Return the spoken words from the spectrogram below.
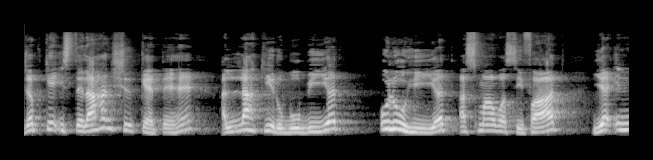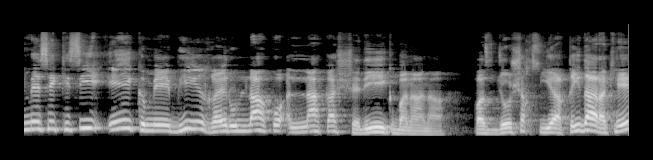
जबकि इस्तेलाहन शिरक कहते हैं, अल्लाह की रबूबियत, उलूहियत, असमा व सिफ़ात या इनमें से किसी एक में भी गैरुल्लाह को अल्लाह का शरीक बनाना। बस जो शख्स ये अकीदा रखे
